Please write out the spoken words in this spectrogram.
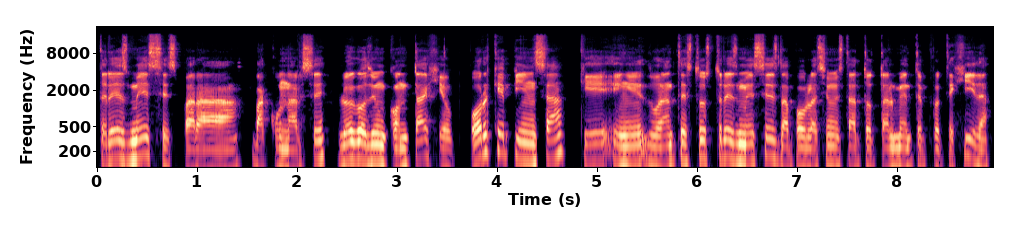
tres meses para vacunarse luego de un contagio, porque piensa que durante estos tres meses la población está totalmente protegida.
